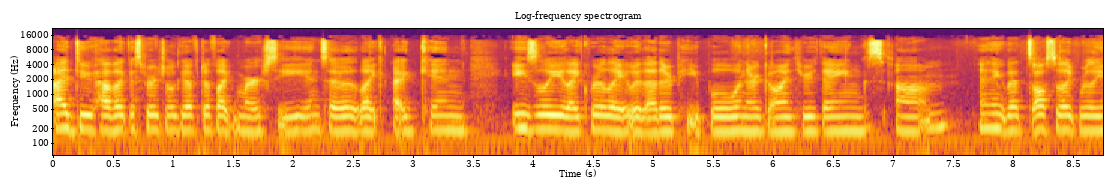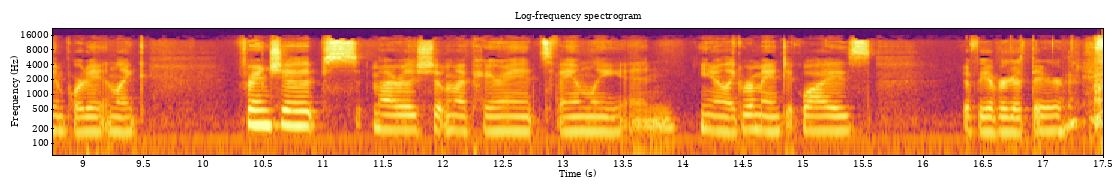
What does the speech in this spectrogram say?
I do have like a spiritual gift of like mercy and so like I can easily like relate with other people when they're going through things. Um I think that's also like really important in like friendships, my relationship with my parents, family and you know like romantic wise if we ever get there. you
